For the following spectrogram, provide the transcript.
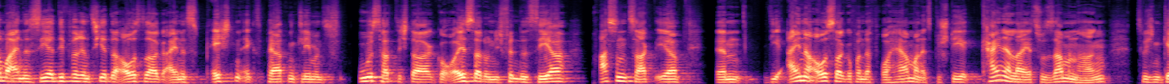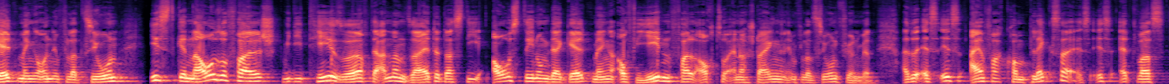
haben wir eine sehr differenzierte Aussage eines echten Experten. Clemens Fuß hat sich da geäußert und ich finde sehr passend sagt er, ähm, die eine Aussage von der Frau Herrmann, es bestehe keinerlei Zusammenhang zwischen Geldmenge und Inflation, ist genauso falsch wie die These auf der anderen Seite, dass die Ausdehnung der Geldmenge auf jeden Fall auch zu einer steigenden Inflation führen wird. Also es ist einfach komplexer, es ist etwas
